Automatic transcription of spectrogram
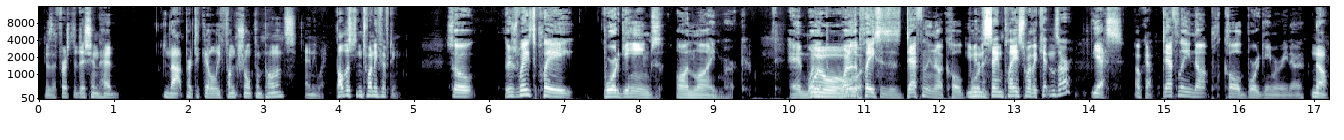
because the first edition had not particularly functional components. Anyway, published in 2015. So there's ways to play board games online, Mark. And one, Whoa, of, whoa, one of the places is definitely not called. You board mean the same place where the kittens are? Yes, Okay. definitely not p- called Board Game Arena, No.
